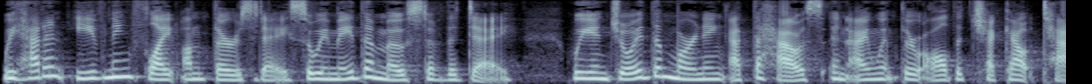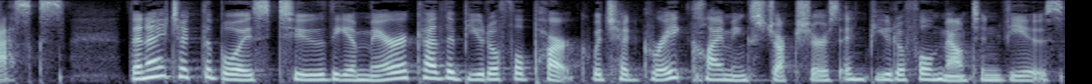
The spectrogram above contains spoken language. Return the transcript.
We had an evening flight on Thursday, so we made the most of the day. We enjoyed the morning at the house, and I went through all the checkout tasks. Then I took the boys to the America the Beautiful Park, which had great climbing structures and beautiful mountain views.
